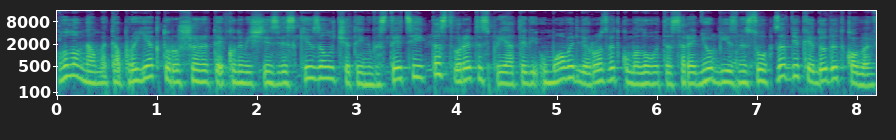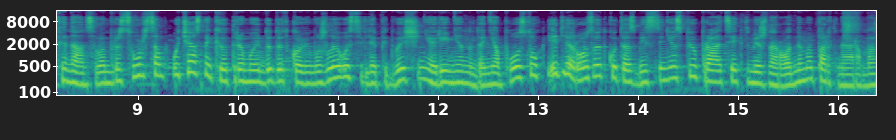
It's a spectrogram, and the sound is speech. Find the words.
Головна мета проєкту розширити економічні зв'язки, залучити інвестиції та створити сприятливі умови для розвитку малого та середнього бізнесу. Завдяки додатковим фінансовим ресурсам учасники отримують додаткові можливості для підвищення рівня надання послуг і для розвитку та зміцнення співпраці з міжнародними партнерами.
